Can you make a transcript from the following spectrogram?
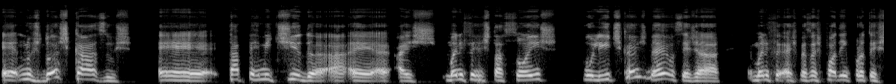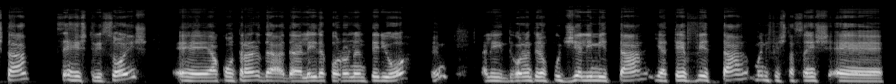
É, nos dois casos, está é, tá permitida é, as manifestações políticas, né? ou seja, as pessoas podem protestar sem restrições, é, ao contrário da, da lei da corona anterior. Né? A lei da corona anterior podia limitar e até vetar manifestações é,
